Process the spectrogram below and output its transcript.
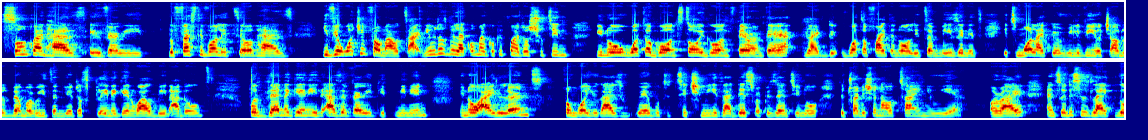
Songkran has a very the festival itself has if you're watching from outside, you'll just be like, oh my god, people are just shooting, you know, water guns, toy guns there and there, like the water fight and all. It's amazing. It's it's more like you're reliving your childhood memories and you're just playing again while being adults. But then again, it has a very deep meaning. You know, I learned from what you guys were able to teach me that this represents, you know, the traditional Thai New Year. All right. And so this is like the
